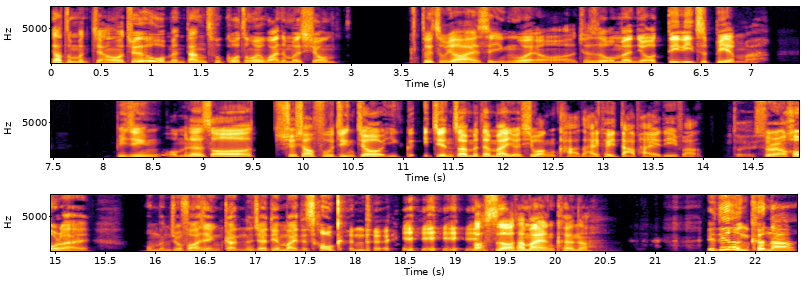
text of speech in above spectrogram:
要怎么讲？我觉得我们当初国中会玩那么凶，最主要还是因为哦，就是我们有地利之便嘛。毕竟我们那时候学校附近就有一个一间专门在卖游戏王卡的，还可以打牌的地方。对，虽然后来我们就发现，干那家店卖的超坑的，哦，是哦，他卖很坑哦。一定很坑啊！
